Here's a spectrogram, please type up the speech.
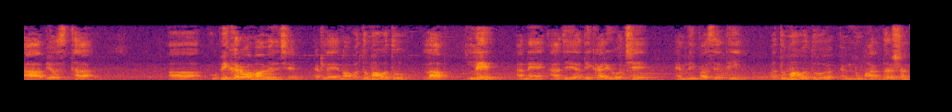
આ વ્યવસ્થા ઊભી કરવામાં આવેલ છે, એટલે એનો વધુમાં વધુ લાભ લે અને આ જે અધિકારીઓ છે, એમની પાસેથી વધુમાં વધુ એમનું માર્ગદર્શન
